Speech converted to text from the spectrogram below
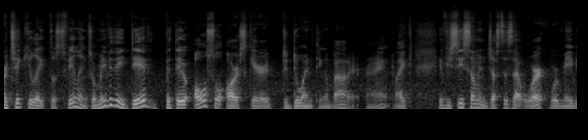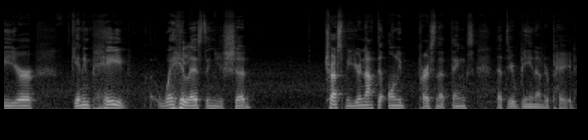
articulate those feelings or maybe they did but they also are scared to do anything about it right like if you see some injustice at work where maybe you're getting paid way less than you should trust me you're not the only person that thinks that they're being underpaid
